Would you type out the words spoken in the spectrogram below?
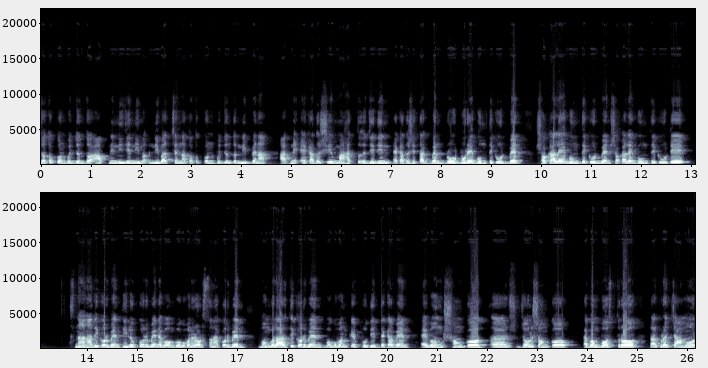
যতক্ষণ পর্যন্ত আপনি নিজে নিবাচ্ছেন না, ততক্ষণ পর্যন্ত নিববে না। আপনি একাদশী মাহাত্ম, যেদিন একাদশী থাকবেন ভোরে ঘুম থেকে উঠবেন, সকালে ঘুম থেকে উঠবেন, সকালে ঘুম থেকে উঠে স্নান আদি করবেন, তিলক করবেন এবং ভগবানের অর্চনা করবেন, মঙ্গল আরতি করবেন, ভগবানকে প্রদীপ দেখাবেন এবং শঙ্খ জল শঙ্খ এবং বস্ত্র, তারপরে চামর,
